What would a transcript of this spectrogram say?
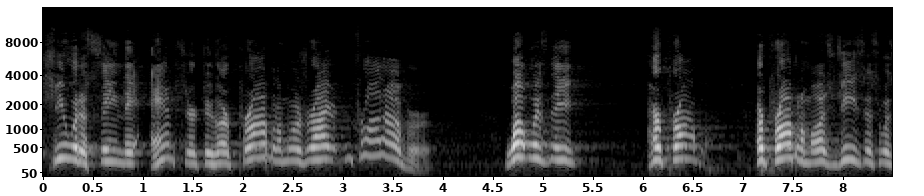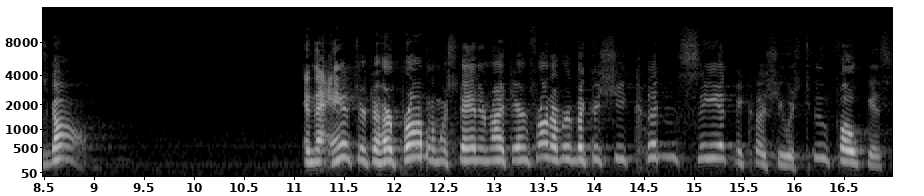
she would have seen the answer to her problem was right in front of her. What was the her problem? Her problem was Jesus was gone. And the answer to her problem was standing right there in front of her because she couldn't see it because she was too focused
